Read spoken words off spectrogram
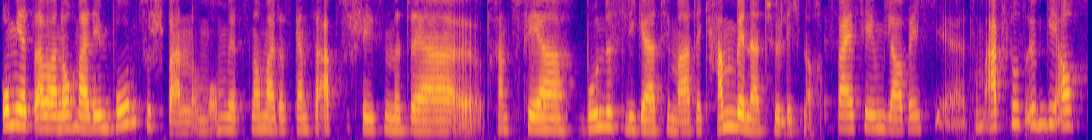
Um jetzt aber nochmal den Bogen zu spannen, um, um jetzt nochmal das Ganze abzuschließen mit der äh, Transfer-Bundesliga-Thematik, haben wir natürlich noch zwei Themen, glaube ich, äh, zum Abschluss irgendwie auch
